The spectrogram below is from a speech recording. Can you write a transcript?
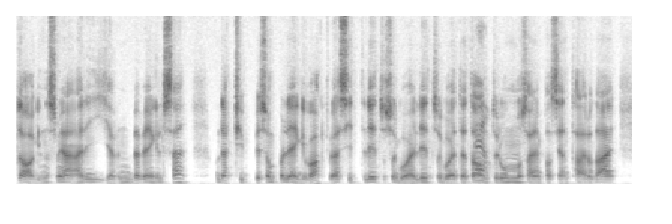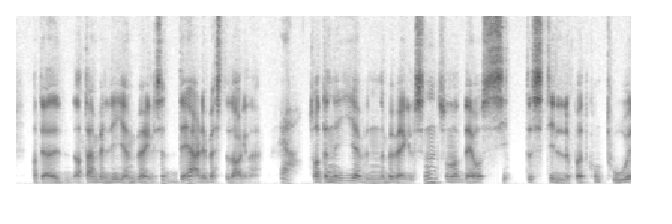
dagene som jeg er i jevn bevegelse og Det er typisk som på legevakt, hvor jeg sitter litt, og så går jeg litt, så går jeg til et Ja. annet rom, og så er det en pasient her og der. At, jeg, at det er en veldig jevn bevegelse, det er de beste dagene. Ja. Sånn at denne jevne bevegelsen, sånn at det å sitte stille på et kontor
